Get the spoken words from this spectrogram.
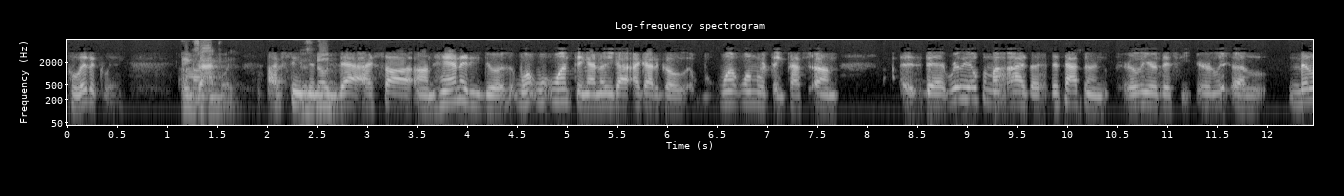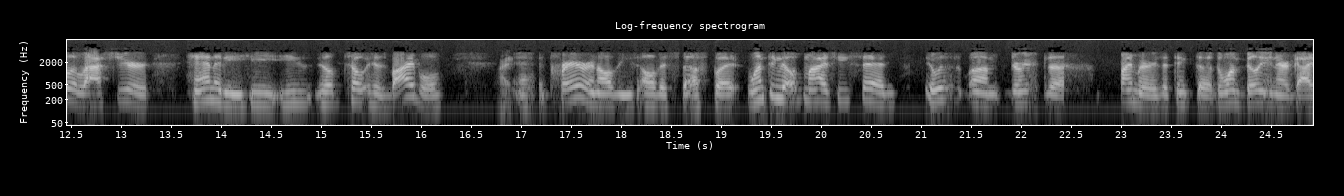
politically. Exactly. Um, I've seen There's them no... do that. I saw um, Hannity do it. One, one thing I know you got. I got to go. One one more thing, Pastor. Um, that really opened my eyes. This happened earlier this early uh, middle of last year. Hannity he he he'll tote his Bible right. and prayer and all these all this stuff. But one thing that opened my eyes, he said it was um, during the primaries. I think the the one billionaire guy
